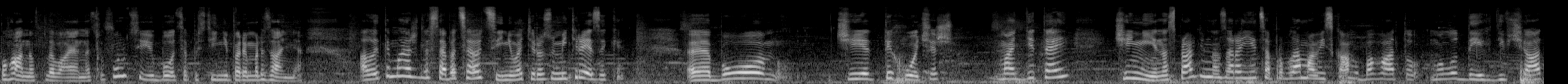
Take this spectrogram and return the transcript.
погано впливає на цю функцію, бо це постійні перемерзання. Але ти маєш для себе це оцінювати і розуміти ризики. Е, бо чи ти хочеш мати дітей, чи ні. Насправді в нас зараз є ця проблема в військах. Багато молодих дівчат.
